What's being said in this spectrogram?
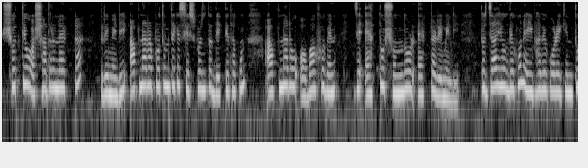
সত্যিও অসাধারণ একটা রেমেডি। আপনারা প্রথম থেকে শেষ পর্যন্ত দেখতে থাকুন। আপনারাও অবাক হবেন যে এত সুন্দর একটা রেমেডি। তো যাই হোক, দেখুন, এইভাবে করে কিন্তু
